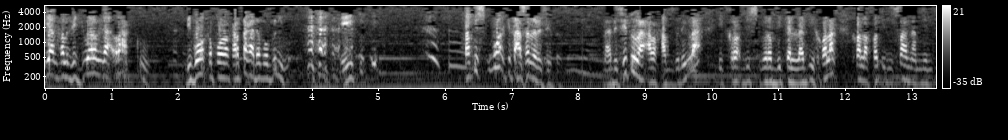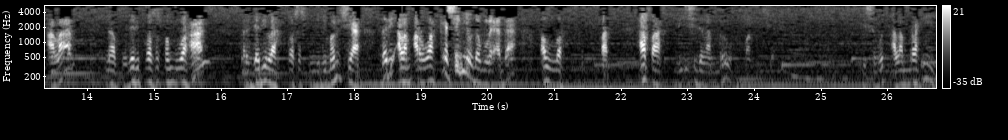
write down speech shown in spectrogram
Yang kalau dijual nggak laku. Dibawa ke Purwakarta nggak ada mau beli itu. Tapi semua kita asal dari situ Nah di situlah Alhamdulillah Ikra bismi rabbikal ladzi khalaq Khalaqal insana min alaq Nah jadi proses pembuahan Terjadilah proses menjadi manusia. Dari alam arwah casingnya udah mulai ada Allah Apa? Diisi dengan ruh manusia. Disebut alam rahim.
